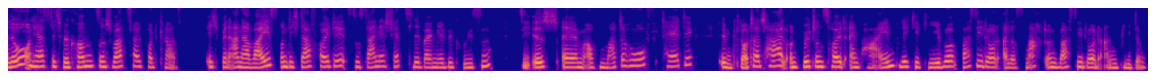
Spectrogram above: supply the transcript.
Hallo und herzlich willkommen zum Schwarzwald Podcast. Ich bin Anna Weiß und ich darf heute Susanne Schätzle bei mir begrüßen. Sie ist ähm, auf dem Mathehof tätig im Klottertal und wird uns heute ein paar Einblicke geben, was sie dort alles macht und was sie dort anbietet.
